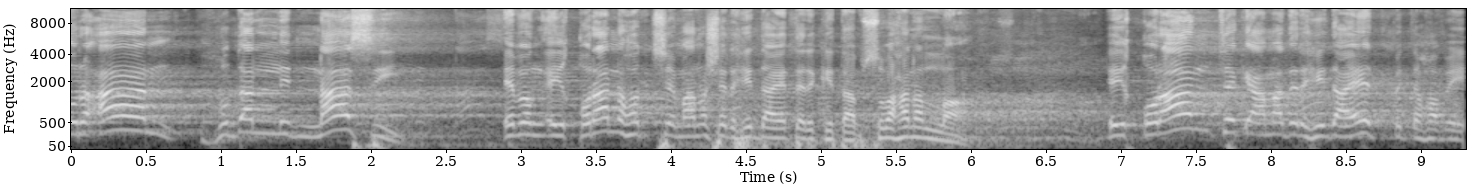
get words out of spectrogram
কোরআন নাসি এবং এই কোরআন হচ্ছে মানুষের হৃদায়তের কিতাব সুবাহান এই কোরআন থেকে আমাদের হৃদায়ত পেতে হবে।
